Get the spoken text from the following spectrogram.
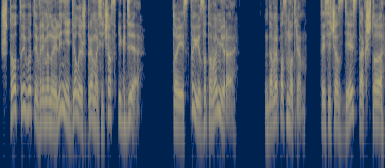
Что ты в этой временной линии делаешь прямо сейчас и где? То есть ты из этого мира. Давай посмотрим. Ты сейчас здесь, так что...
